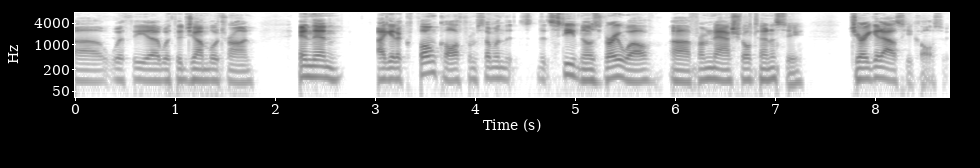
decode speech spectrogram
uh, with the uh, with the jumbotron, and then I get a phone call from someone that that Steve knows very well uh, from Nashville, Tennessee. Jerry Gdowski calls me.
